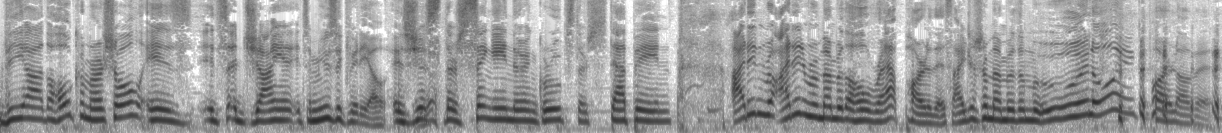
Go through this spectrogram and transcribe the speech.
The uh, the whole commercial is it's a giant it's a music video. It's just they're singing, they're in groups, they're stepping. I didn't re- I didn't remember the whole rap part of this. I just remember the moo and oink part of it.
